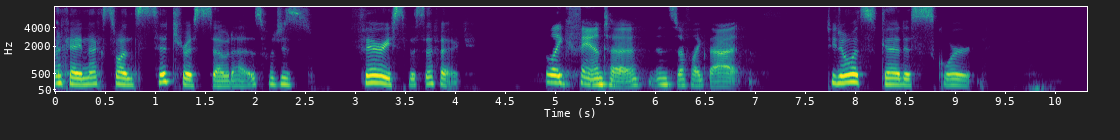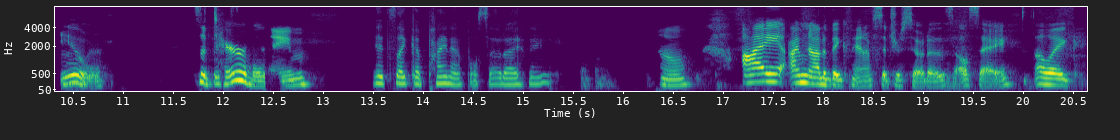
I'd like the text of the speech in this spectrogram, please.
Okay, next one, citrus sodas, which is very specific. Like Fanta and stuff like that. Do you know what's good is squirt? Ew. It's a terrible name. It's like a pineapple soda, I think. Oh. I I'm not a big fan of citrus sodas, I'll say. I like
